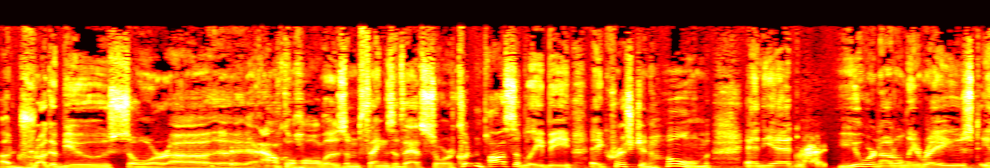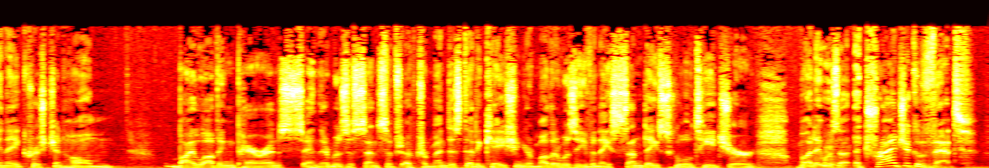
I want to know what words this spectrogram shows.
a drug abuse abuse or uh, alcoholism, things of that sort, couldn't possibly be a Christian home. And yet, right. you were not only raised in a Christian home, by loving parents, and there was a sense of, of, tremendous dedication. Your mother was even a Sunday school teacher, but mm-hmm. it was a, a tragic event uh,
